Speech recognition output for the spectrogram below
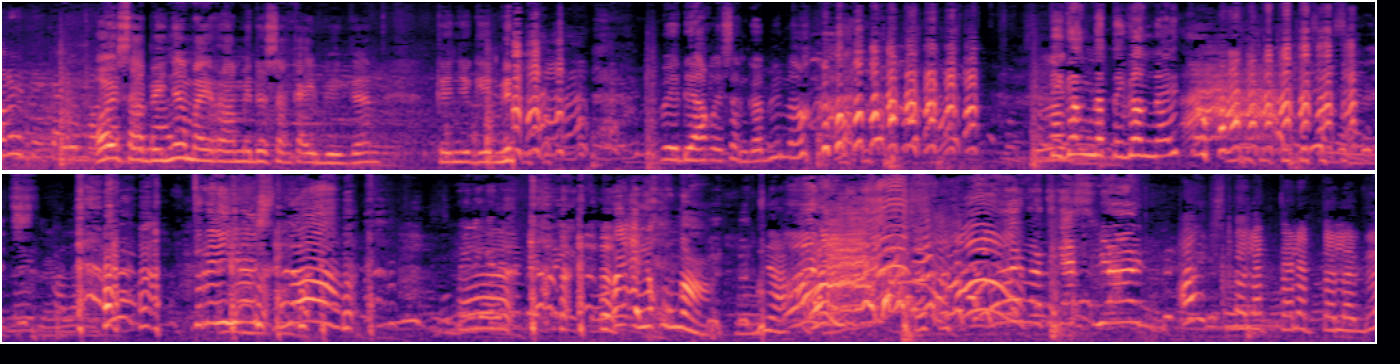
lang, hindi kayo Oy, sabi niya may rami daw siyang kaibigan. Can you give me? Pwede ako isang gabi lang. tigang na tigang na ito. Three years na! Ay, ayoko nga. Ay, matigas yan! Ay, talap-talap talaga.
